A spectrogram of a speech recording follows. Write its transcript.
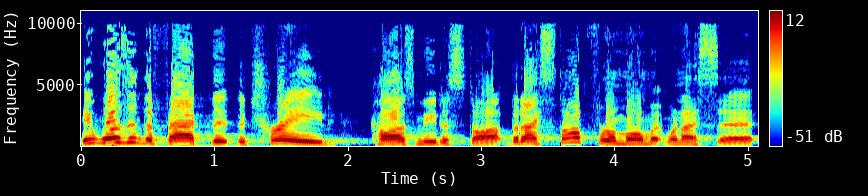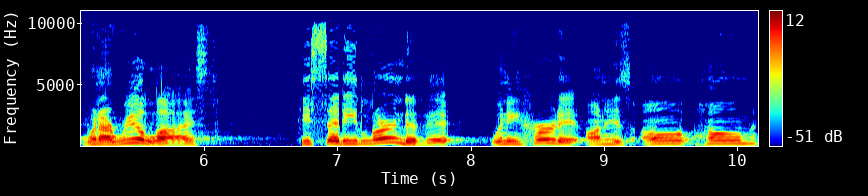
It wasn't the fact that the trade caused me to stop, but I stopped for a moment when I said, when I realized he said he learned of it when he heard it on his own home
